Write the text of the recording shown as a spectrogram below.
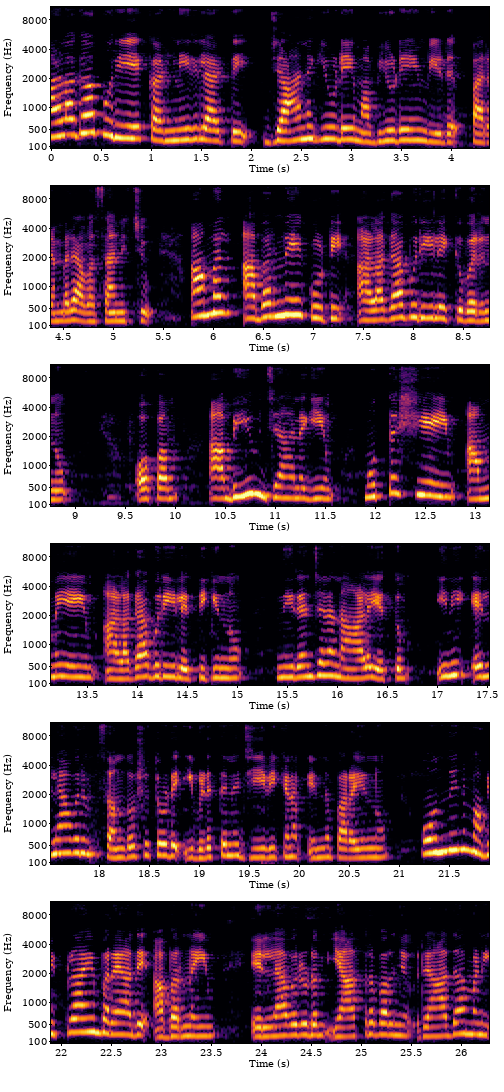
അളകാപുരിയെ കണ്ണീരിലാഴ്ത്തി ജാനകിയുടെയും അഭിയുടെയും വീട് പരമ്പര അവസാനിച്ചു. അമൽ അപർണയെ കൂട്ടി അളകാപുരിയിലേക്ക് വരുന്നു. ഒപ്പം അഭിയും ജാനകിയും മുത്തശ്ശിയെയും അമ്മയെയും അളകാപുരിയിലെത്തിക്കുന്നു നിരഞ്ജന നാളെ എത്തും. ഇനി എല്ലാവരും സന്തോഷത്തോടെ ഇവിടെ തന്നെ ജീവിക്കണം എന്ന് പറയുന്നു. ഒന്നിനും അഭിപ്രായം പറയാതെ അപർണയും എല്ലാവരോടും യാത്ര പറഞ്ഞു രാധാമണി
